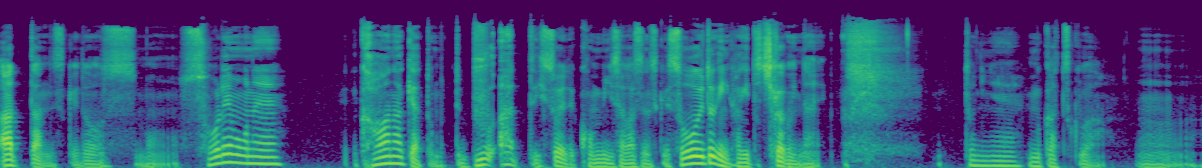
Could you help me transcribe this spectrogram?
あったんですけど、もう、それもね、買わなきゃと思って、ブワーって急いでコンビニ探すんですけど、そういう時に限って近くにない。本当にね、ムカつくわ。うん。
